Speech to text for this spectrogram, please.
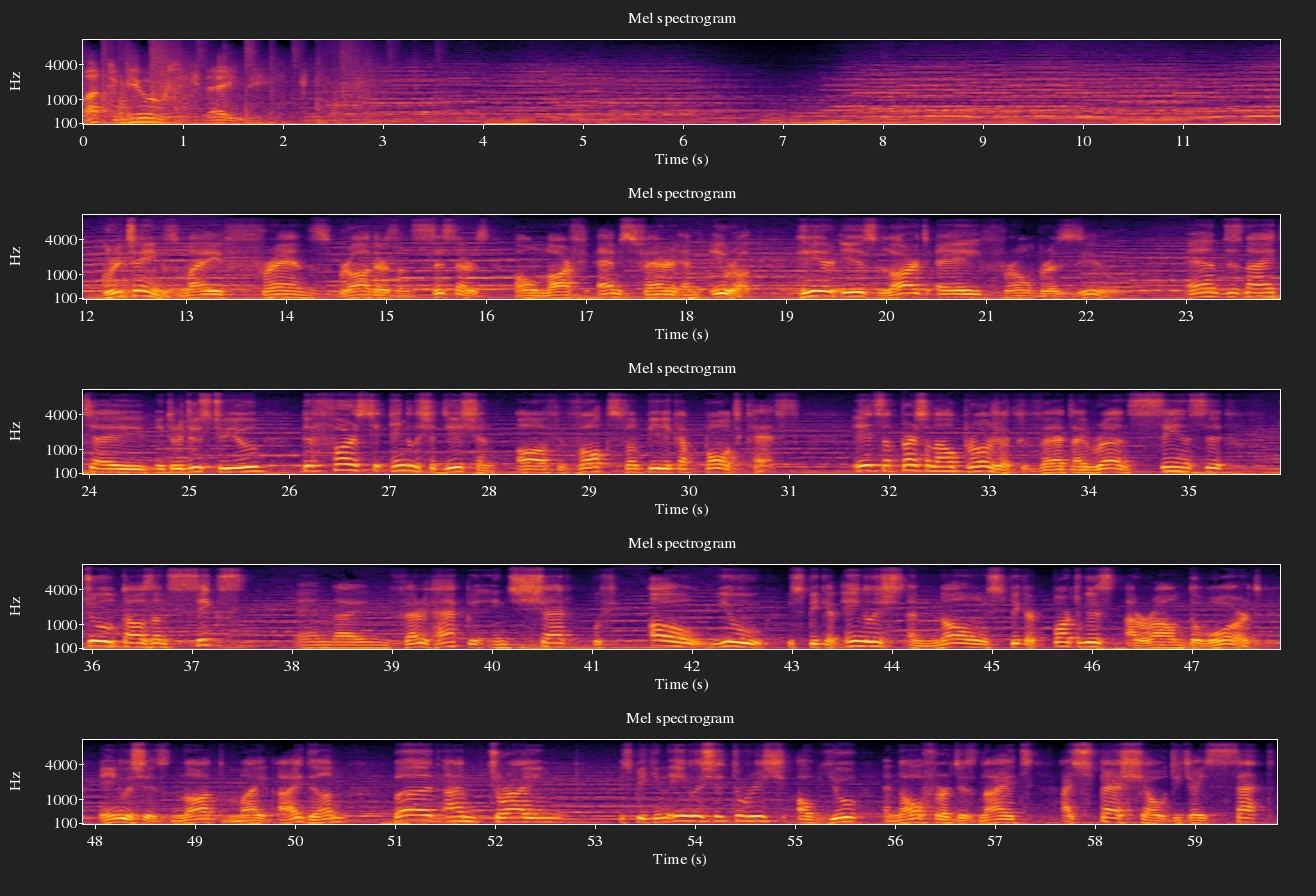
What music they make. Greetings, my friends, brothers, and sisters on North Hemisphere and Europe. Here is Lord A from Brazil. And this night I introduce to you the first English edition of Vox Vampirica podcast. It's a personal project that I run since 2006 and I'm very happy in share with all you speaker English and non-speaker Portuguese around the world. English is not my idiom, but I'm trying speaking English to reach all you and offer this night a special DJ set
